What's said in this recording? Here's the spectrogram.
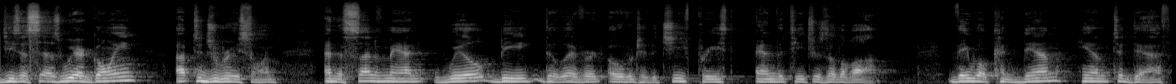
Jesus says, We are going up to Jerusalem, and the Son of Man will be delivered over to the chief priest and the teachers of the law. They will condemn him to death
